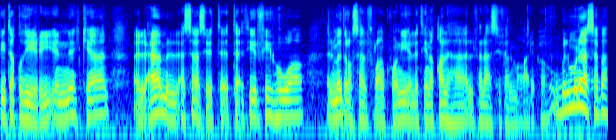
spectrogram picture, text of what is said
في تقديري أنه كان العامل الأساسي التأثير فيه هو المدرسة الفرنكفونية التي نقلها الفلاسفة المغاربة. وبالمناسبة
